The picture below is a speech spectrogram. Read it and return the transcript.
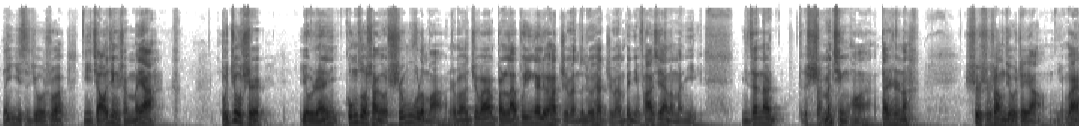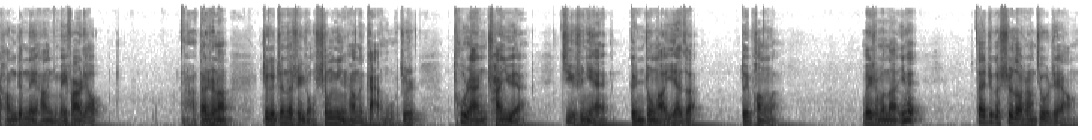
那意思就是说，你矫情什么呀？不就是有人工作上有失误了吗？是吧？这玩意儿本来不应该留下指纹的，留下指纹被你发现了吗？你你在那儿什么情况啊？但是呢，事实上就这样，你外行跟内行你没法聊啊。但是呢，这个真的是一种生命上的感悟，就是突然穿越几十年。跟钟老爷子对碰了，为什么呢？因为在这个世道上就是这样，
